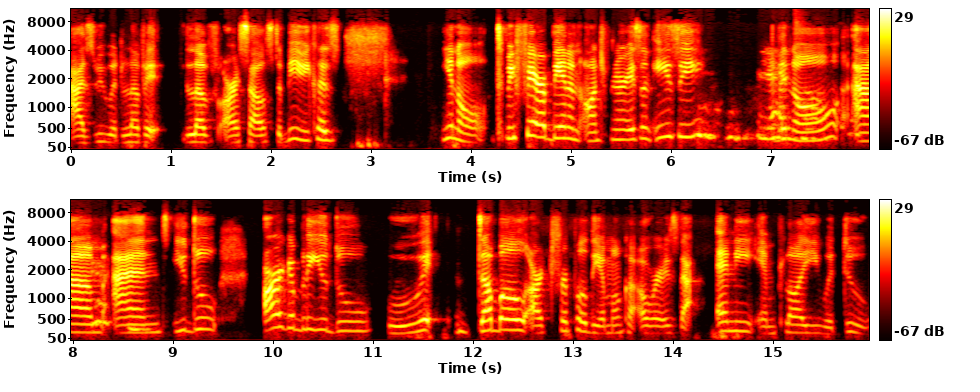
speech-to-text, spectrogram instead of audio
as we would love it, love ourselves to be. Because, you know, to be fair, being an entrepreneur isn't easy, yeah, you know, um, and you do, arguably, you do double or triple the amount of hours that any employee would do.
